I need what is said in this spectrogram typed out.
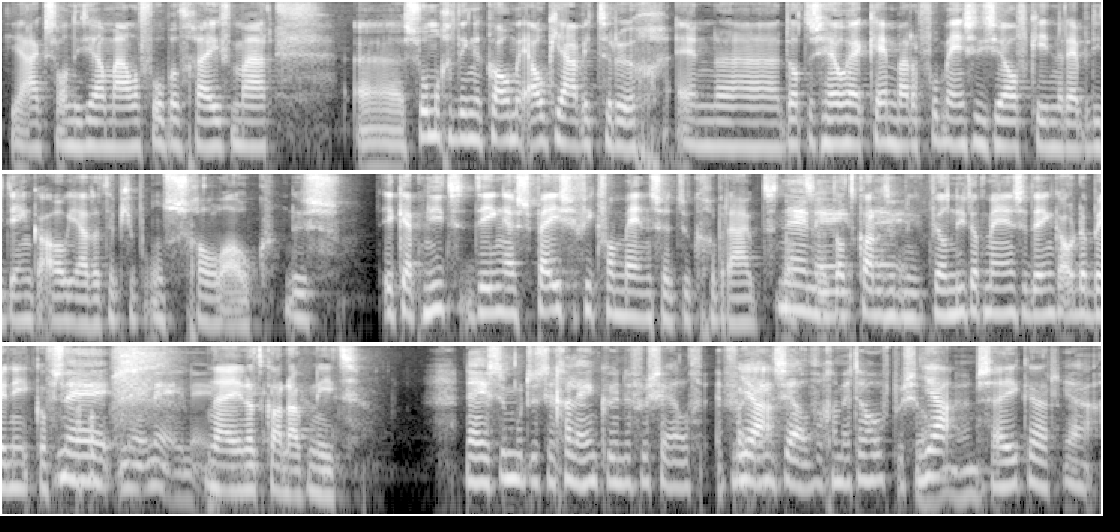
ja, ik zal niet helemaal een voorbeeld geven, maar. sommige dingen komen elk jaar weer terug. En dat is heel herkenbaar voor mensen die zelf kinderen hebben. Die denken, oh ja, dat heb je op onze school ook. Dus ik heb niet dingen specifiek van mensen natuurlijk gebruikt. Dat, Nee, nee, dat kan nee. natuurlijk niet. Ik wil niet dat mensen denken, oh, daar ben ik of zo. Nee, nee, nee, nee. Nee, dat kan ook niet. Nee, ze moeten zich alleen kunnen verzelf, vereenzelvigen met de hoofdpersonen. Ja, zeker. Ja.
